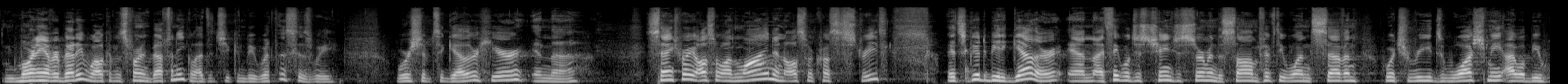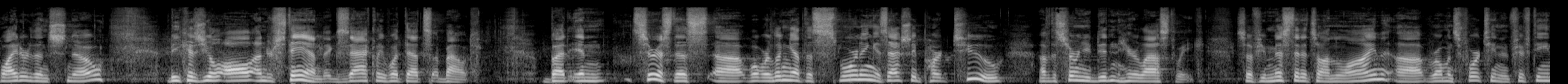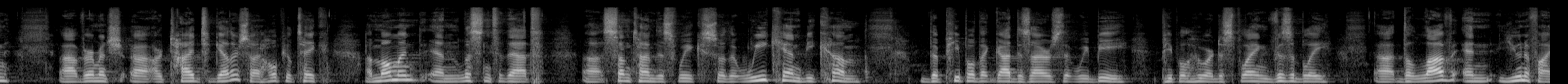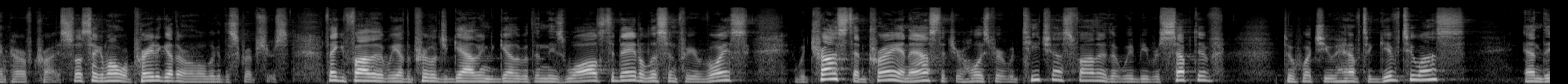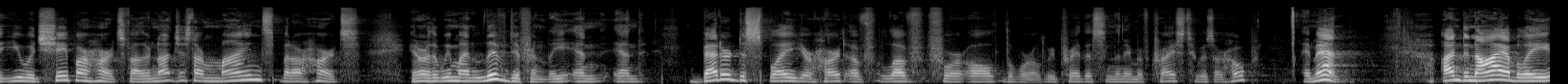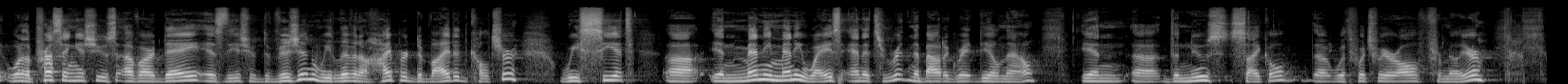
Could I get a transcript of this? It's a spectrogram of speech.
Good morning, everybody. Welcome this morning, Bethany. Glad that you can be with us as we worship together here in the sanctuary, also online and also across the street. It's good to be together, and I think we'll just change the sermon to Psalm 51 7, which reads, Wash me, I will be whiter than snow, because you'll all understand exactly what that's about. But in seriousness, uh, what we're looking at this morning is actually part two of the sermon you didn't hear last week. So if you missed it, it's online. Uh, Romans 14 and 15 uh, very much uh, are tied together. So I hope you'll take a moment and listen to that uh, sometime this week so that we can become the people that God desires that we be, people who are displaying visibly uh, the love and unifying power of Christ. So let's take a moment, we'll pray together, and we'll look at the scriptures. Thank you, Father, that we have the privilege of gathering together within these walls today to listen for your voice. We trust and pray and ask that your Holy Spirit would teach us, Father, that we'd be receptive to what you have to give to us, and that you would shape our hearts, Father, not just our minds, but our hearts, in order that we might live differently and, and better display your heart of love for all the world. We pray this in the name of Christ, who is our hope. Amen. Undeniably, one of the pressing issues of our day is the issue of division. We live in a hyper divided culture. We see it uh, in many, many ways, and it's written about a great deal now in uh, the news cycle uh, with which we are all familiar.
